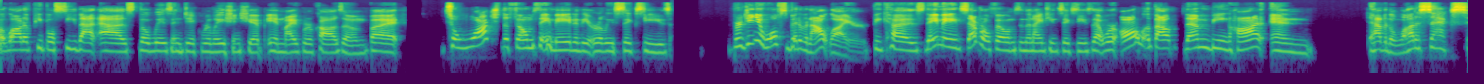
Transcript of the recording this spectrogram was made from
a lot of people see that as the Liz and Dick relationship in microcosm. But to watch the films they made in the early 60s, Virginia Woolf's a bit of an outlier because they made several films in the 1960s that were all about them being hot and having a lot of sex.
